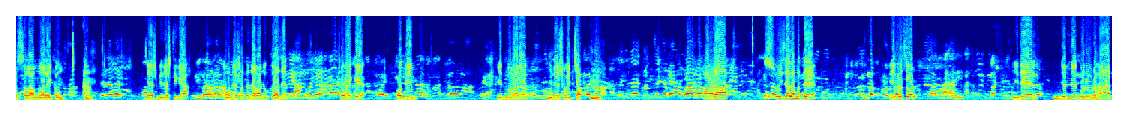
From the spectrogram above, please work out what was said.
আসসালামু আলাইকুম। দেশ বিদেশ থেকে আমাদের সাথে যারা যুক্ত আছেন, সবাইকে অগ্রিম ঈদ মুবারক, ঈদের শুভেচ্ছা। আমরা সহি সালামতে এই বছর ঈদের জন্য গরুর হাট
